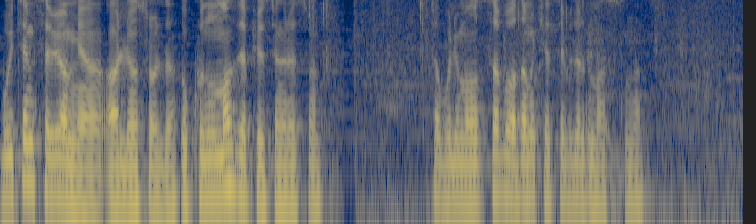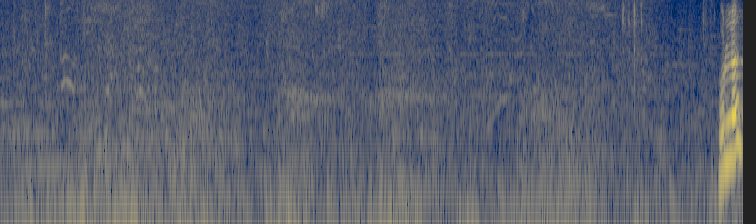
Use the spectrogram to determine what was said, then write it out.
Bu itemi seviyorum ya Arlion Sol'da. Dokunulmaz yapıyor seni resmen. W'm olsa bu adamı kesebilirdim aslında. Vur lan.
